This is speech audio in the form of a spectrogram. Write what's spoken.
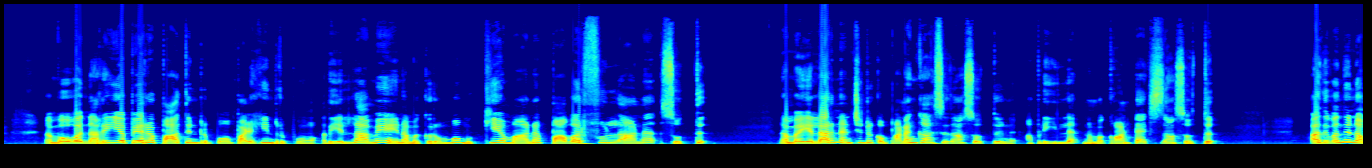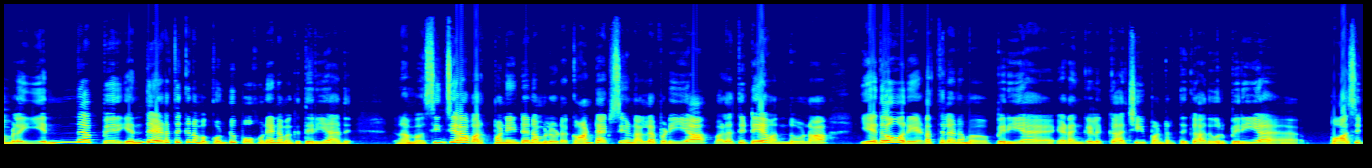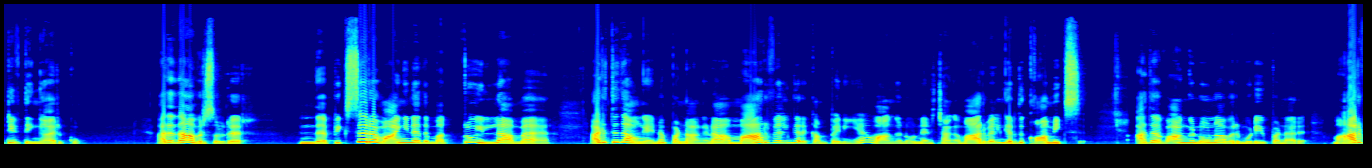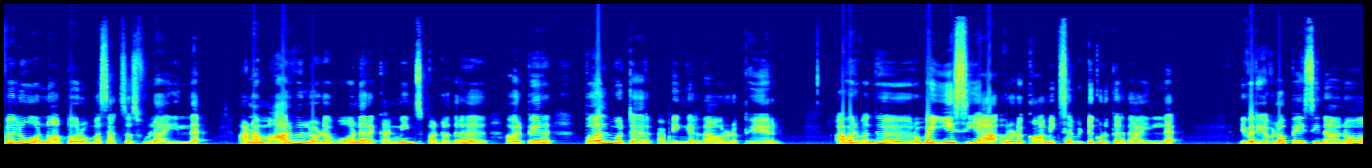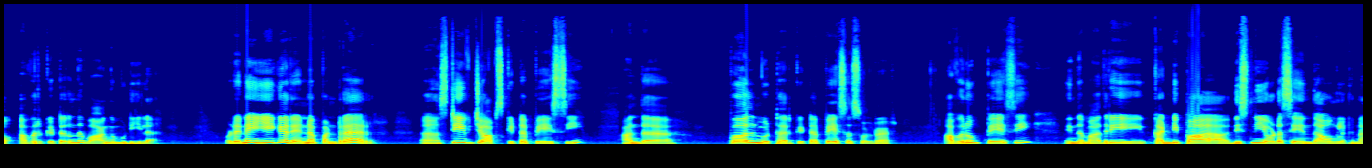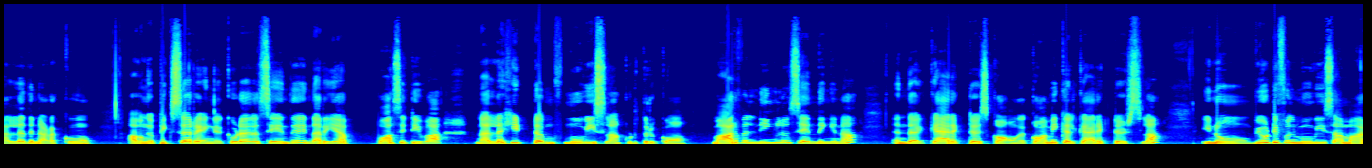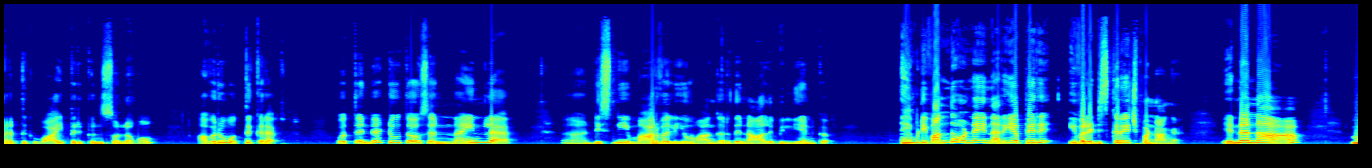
நம்ம ஒவ்வொரு நிறைய பேரை பார்த்துட்டு இருப்போம் பழகின்னு இருப்போம் அது எல்லாமே நமக்கு ரொம்ப முக்கியமான பவர்ஃபுல்லான சொத்து. நம்ம எல்லோரும் நினச்சிட்டு இருக்கோம் பணம் காசு தான் சொத்துன்னு. அப்படி இல்லை நம்ம கான்டாக்ட்ஸ் தான் சொத்து. அது வந்து நம்மளை எந்த பேர் எந்த இடத்துக்கு நம்ம கொண்டு போகணுன்னே நமக்கு தெரியாது. நம்ம சின்சியராக ஒர்க் பண்ணிவிட்டு நம்மளோட கான்டாக்ட்ஸையும் நல்லபடியாக வளர்த்துட்டே வந்தோன்னா ஏதோ ஒரு இடத்துல நம்ம பெரிய இடங்களுக்கு அச்சீவ் பண்ணுறதுக்கு அது ஒரு பெரிய பாசிட்டிவ் திங்காக இருக்கும். அதை தான் அவர் சொல்கிறார் இந்த பிக்சரை வாங்கினது மட்டும் இல்லாமல் அடுத்தது அவங்க என்ன பண்ணாங்கன்னா மார்வெல்ங்கிற கம்பெனியை வாங்கணும்னு நினச்சாங்க. மார்வெல்ங்கிறது காமிக்ஸ் அதை வாங்கணும்னு அவர் முடிவு பண்ணார். மார்வெலும் ஒன்றும் அப்போ ரொம்ப சக்ஸஸ்ஃபுல்லாக இல்லை. ஆனால் மார்வலோட ஓனரை கன்வின்ஸ் பண்ணுறது அவர் பேர் பேர்ல்முட்டர் அப்படிங்கிறது தான் அவரோட பேர். அவர் வந்து ரொம்ப ஈஸியாக அவரோட காமிக்ஸை விட்டு கொடுக்கறதா இல்லை. இவர் எவ்வளோ பேசினாலும் அவர்கிட்ட இருந்து வாங்க முடியல. உடனே ஈகர் என்ன பண்ணுறார் ஸ்டீவ் ஜாப்ஸ் கிட்ட பேசி அந்த பேர்ல் முட்டர்கிட்ட பேச சொல்கிறார் அவரும் பேசி இந்த மாதிரி கண்டிப்பாக டிஸ்னியோடு சேர்ந்தால் உங்களுக்கு நல்லது நடக்கும். அவங்க பிக்சர் எங்கள் கூட சேர்ந்து நிறையா பாசிட்டிவாக நல்ல ஹிட் மூவிஸ்லாம் கொடுத்துருக்கோம். மார்வல் நீங்களும் சேர்ந்தீங்கன்னா இந்த கேரக்டர்ஸ் அவங்க காமிக்கல் கேரக்டர்ஸ்லாம் இன்னும் பியூட்டிஃபுல் மூவிஸாக மாறுறதுக்கு வாய்ப்பு இருக்குன்னு சொல்லவும் அவரும் ஒத்துக்கிறார். ஒத்துண்டு டூ தௌசண்ட் நைனில் டிஸ்னி மார்வலையும் வாங்கிறது நாலு பில்லியனுக்கு இப்படி வந்த உடனே நிறைய பேர் இவரை டிஸ்கரேஜ் பண்ணாங்க. என்னென்னா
